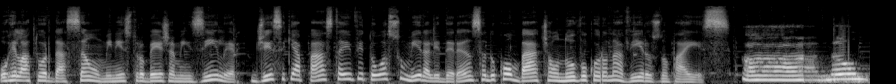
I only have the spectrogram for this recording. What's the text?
O relator da ação, ministro Benjamin Ziller, disse que a pasta evitou assumir a liderança do combate ao novo coronavírus no país. A não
